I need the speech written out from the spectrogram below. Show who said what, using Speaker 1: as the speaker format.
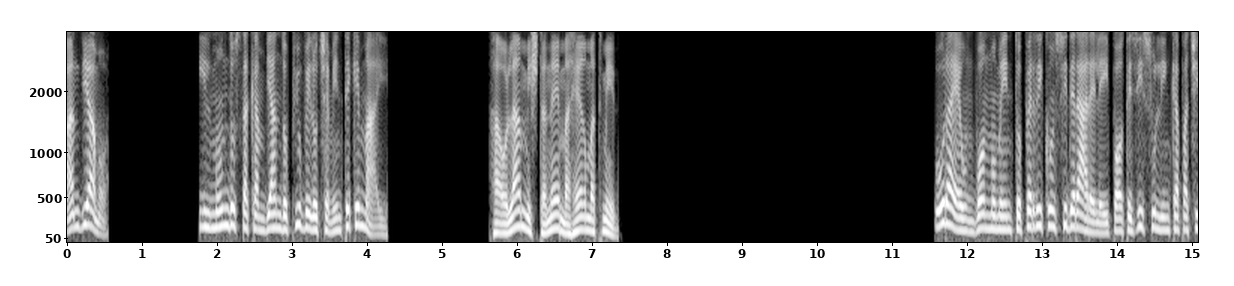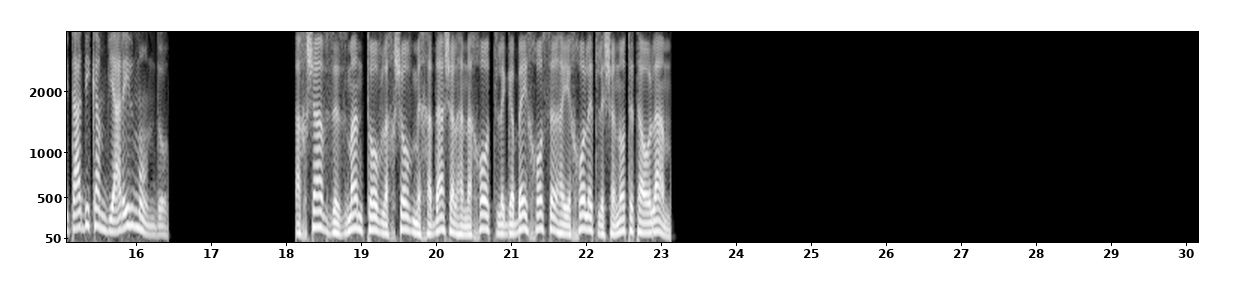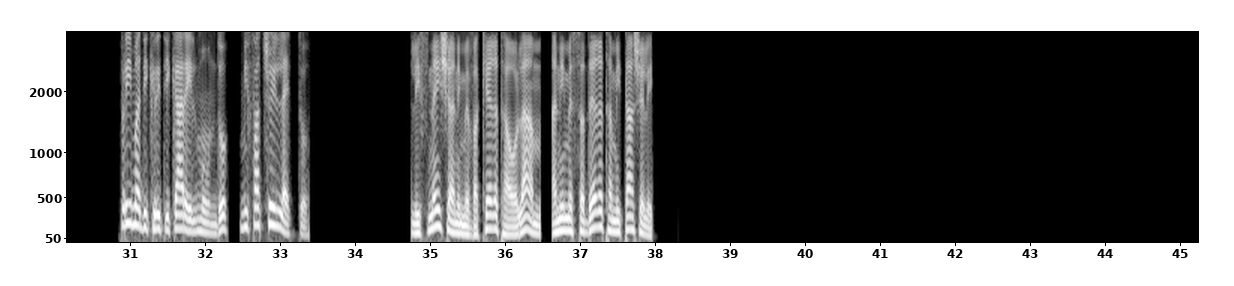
Speaker 1: Andiamo.
Speaker 2: Il mondo sta cambiando più velocemente che mai.
Speaker 3: העולם משתנה מהר מתמיד.
Speaker 2: Ora è un buon momento per riconsiderare le ipotesi sull'incapacità di cambiare il mondo.
Speaker 3: עכשיו זה זמן טוב לחשוב מחדש על הנחות לגבי חוסר היכולת לשנות את העולם.
Speaker 2: Prima di criticare il mondo, mi faccio il letto.
Speaker 3: לפני שאני מבקר את העולם, אני מסדר את המיטה שלי.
